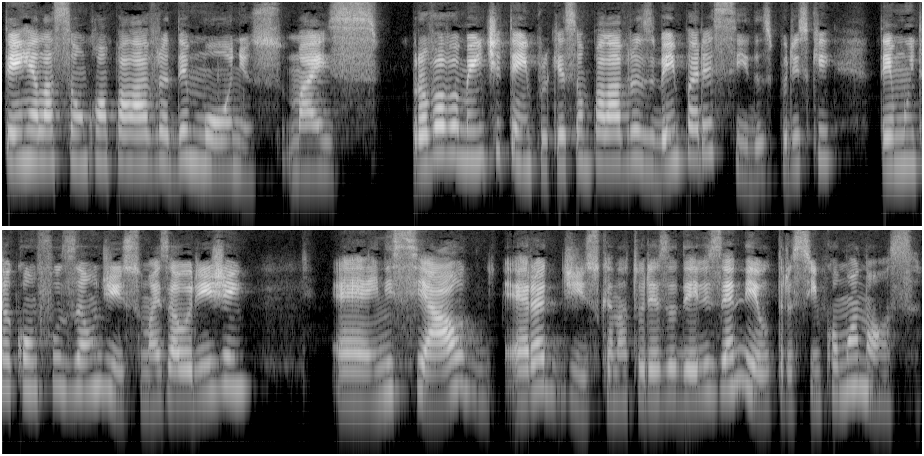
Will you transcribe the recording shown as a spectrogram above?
tem relação com a palavra demônios, mas Provavelmente tem, porque são palavras bem parecidas, por isso que tem muita confusão disso, mas a origem é, inicial era disso, que a natureza deles é neutra, assim como a nossa.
